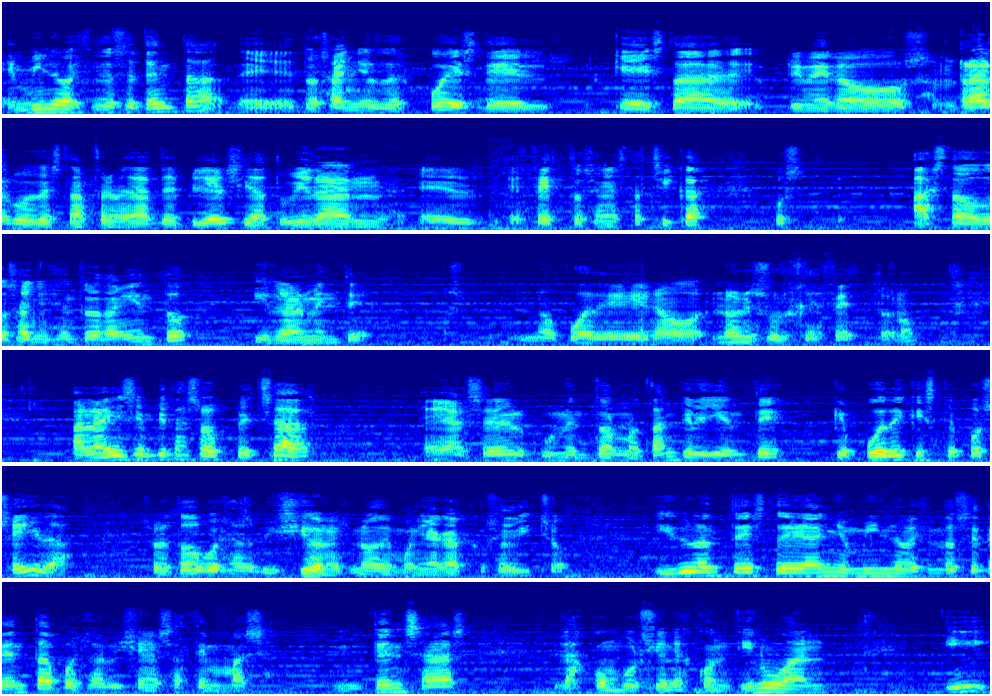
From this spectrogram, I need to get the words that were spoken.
En 1970, eh, dos años después del que estos primeros rasgos de esta enfermedad de epilepsia tuvieran eh, efectos en esta chica, pues ha estado dos años en tratamiento y realmente pues, no puede, no, no le surge efecto, ¿no? Anaís empieza a sospechar, eh, al ser un entorno tan creyente, que puede que esté poseída, sobre todo por esas visiones. Demoníacas que os he dicho. Y durante este año 1970, pues las visiones se hacen más intensas, las convulsiones continúan y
